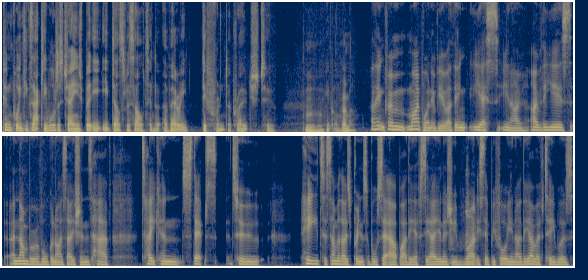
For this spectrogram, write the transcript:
pinpoint exactly what has changed, but it, it does result in a, a, very different approach to mm-hmm. people. Emma? I think from my point of view, I think yes, you know, over the years, a number of organisations have taken steps to heed to some of those principles set out by the FCA. And as you rightly said before, you know, the OFT was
